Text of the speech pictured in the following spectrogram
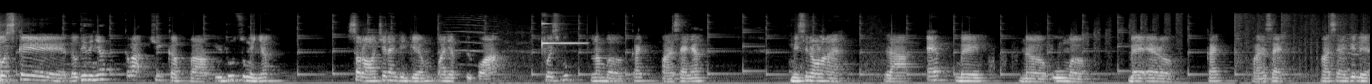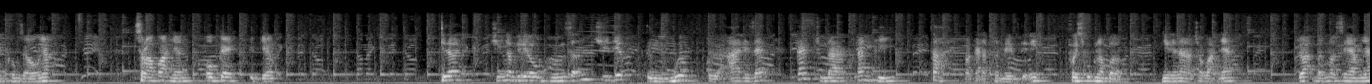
Ok, đầu tiên thứ nhất các bạn truy cập vào YouTube của mình nhé. Sau đó trên thanh tìm kiếm và nhập từ khóa Facebook number cách và xe nhé. Mình xin nói lại này là fbnumbr cách và xe. Và xe viết liền không dấu nhé. Sau đó các bạn nhấn OK tìm kiếm. Thì đây chính là video hướng dẫn chi tiết từng bước từ A đến Z cách chúng ta đăng ký, tải và cài đặt phần mềm tiện ích Facebook Number như thế nào cho các bạn nhé. Các bạn bấm vào xem nhé.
